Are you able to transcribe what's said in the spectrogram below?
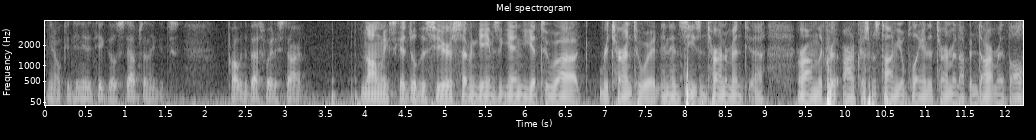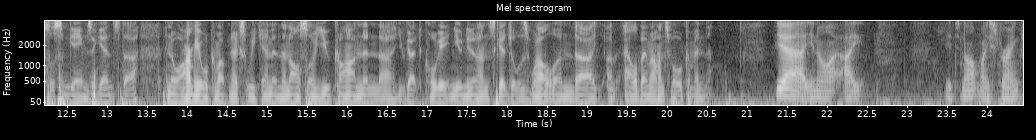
you know, continue to take those steps, I think it's probably the best way to start. Non-league schedule this year, seven games again. You get to uh, return to it, an in-season tournament uh, around the around Christmas time. You'll play in the tournament up in Dartmouth. Also, some games against, uh, you know, Army will come up next weekend, and then also UConn, and uh, you've got Colgate and Union on schedule as well, and uh, Alabama Huntsville will come in. Yeah, you know, I it's not my strength.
